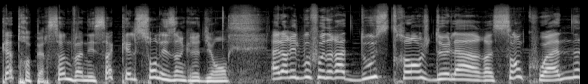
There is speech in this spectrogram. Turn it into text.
4 personnes. Vanessa, quels sont les ingrédients? Alors il vous faudra 12 tranches de lard sans couenne,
